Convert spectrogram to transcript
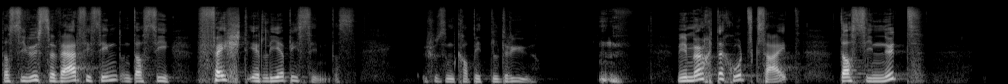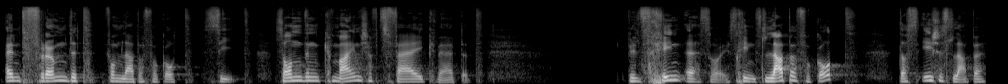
Dass sie wissen, wer sie sind und dass sie fest ihr Liebe sind. Das ist aus dem Kapitel 3. Wir möchten, kurz gesagt, dass sie nicht entfremdet vom Leben von Gott sind, sondern gemeinschaftsfähig werden weil das Kind, äh, sorry, das Kind, das Leben von Gott, das ist ein Leben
